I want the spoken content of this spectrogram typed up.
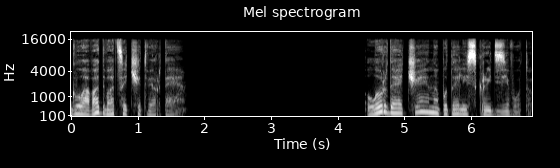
Глава 24 Лорды отчаянно пытались скрыть зевоту.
